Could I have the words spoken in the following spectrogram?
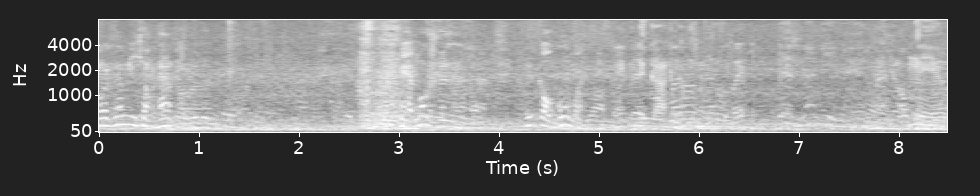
บ้างถ้ามีช่องทางของดูแปดโมงครึ่งคือเก่าพุ่งหมดบรรยากาศครับนี่ครับ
